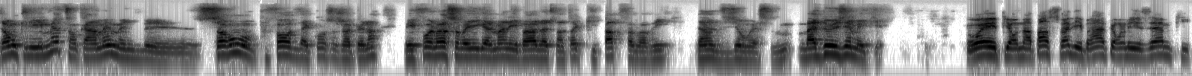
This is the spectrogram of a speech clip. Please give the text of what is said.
Donc, les Mets sont quand même une, seront plus forts de la course au championnat, mais il faudra surveiller également les barres d'Atlanta qui partent favoris dans la division Ouest. Ma deuxième équipe. Oui, puis on en parle souvent des Braves, puis on les aime. Puis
